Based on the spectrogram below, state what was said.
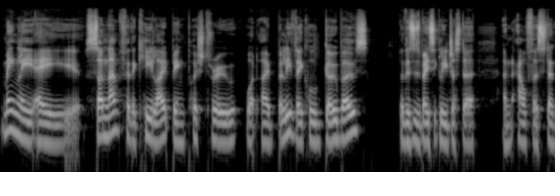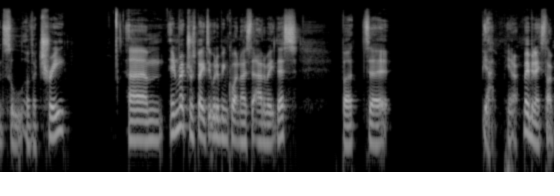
mainly a sun lamp for the key light being pushed through what I believe they call gobos. But this is basically just a an alpha stencil of a tree. Um, in retrospect, it would have been quite nice to animate this, but uh, yeah, you know, maybe next time.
